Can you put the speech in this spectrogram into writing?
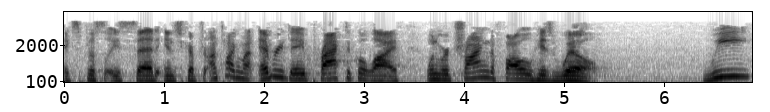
explicitly said in Scripture. I'm talking about everyday practical life when we're trying to follow His will. We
